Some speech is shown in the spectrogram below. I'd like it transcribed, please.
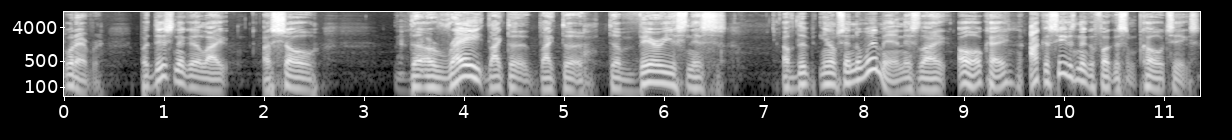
Whatever. But this nigga like a show the array, like the like the the variousness of the you know what I'm saying, the women. It's like, oh, okay. I can see this nigga fucking some cold chicks.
